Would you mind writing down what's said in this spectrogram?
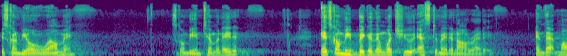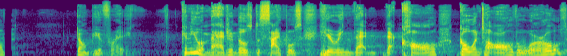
It's going to be overwhelming, it's going to be intimidated, it's going to be bigger than what you estimated already. In that moment, don't be afraid. Can you imagine those disciples hearing that, that call go into all the world?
